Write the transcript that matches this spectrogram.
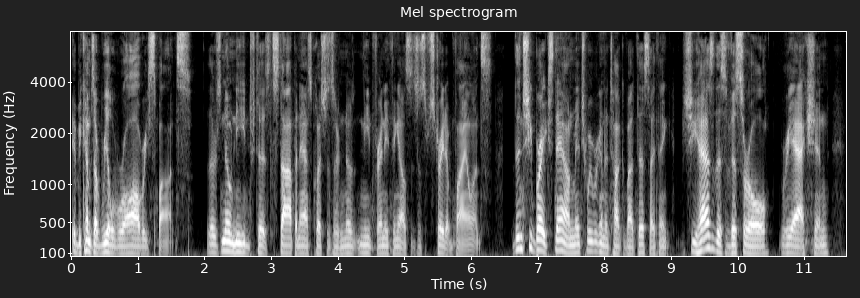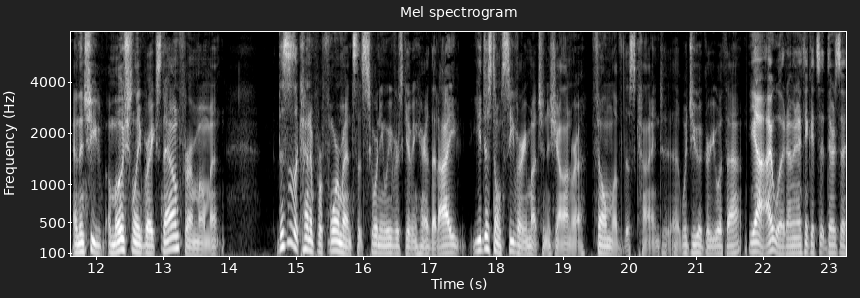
It becomes a real raw response. There's no need to stop and ask questions or no need for anything else. It's just straight up violence. Then she breaks down. Mitch, we were going to talk about this, I think. She has this visceral reaction and then she emotionally breaks down for a moment. This is a kind of performance that Sigourney Weaver's giving here that I you just don't see very much in a genre film of this kind. Uh, would you agree with that? Yeah, I would. I mean, I think it's a, there's a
